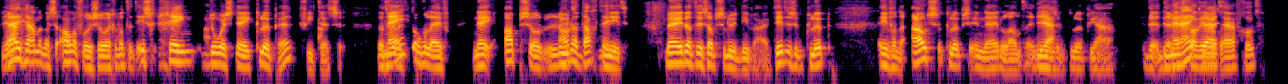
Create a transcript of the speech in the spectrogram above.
Ja. Wij gaan er met z'n allen voor zorgen, want het is geen doorsnee club, hè, Vitesse. Dat Nee? wil ik toch wel even. Nee, absoluut Oh, dat dacht ik. Nee, dat is absoluut niet waar. Dit is een club, een van de oudste clubs in Nederland. En dit Ja. is een club, ja. De, de, rijkwijde- Werelderfgoed.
